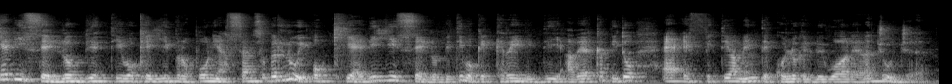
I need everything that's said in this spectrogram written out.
Chiedi se l'obiettivo che gli proponi ha senso per lui o chiedigli se l'obiettivo che credi di aver capito è effettivamente quello che lui vuole raggiungere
